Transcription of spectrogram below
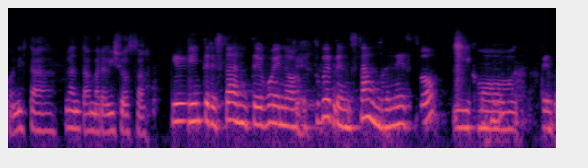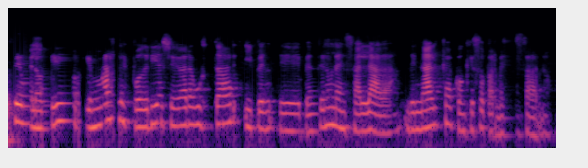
con esta planta maravillosa. Qué interesante. Bueno, estuve pensando en eso y como pensé, bueno, qué lo que más les podría llegar a gustar y eh, pensé en una ensalada de nalca con queso parmesano.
